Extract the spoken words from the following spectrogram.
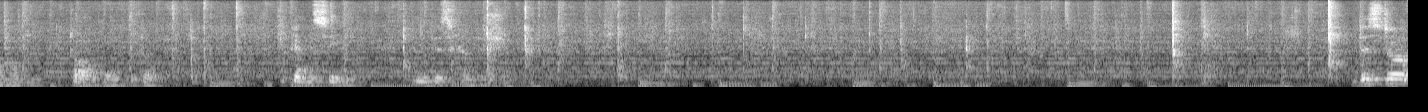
on the top of the dough. You can see in this condition. This dough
